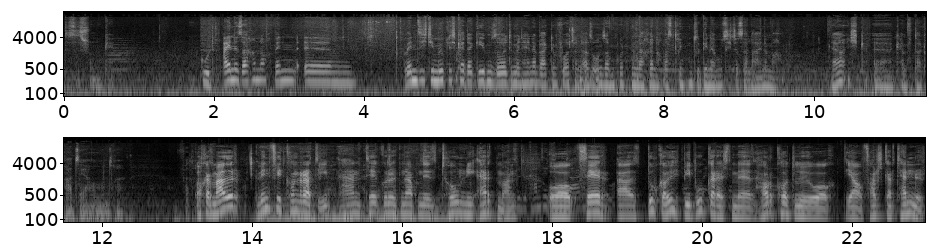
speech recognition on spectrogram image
das ist schon okay. Gut, eine Sache noch, wenn, ähm, wenn sich die Möglichkeit ergeben sollte, mit Henneberg, dem Vorstand, also unserem Kunden, nachher noch was trinken zu gehen, dann muss ich das alleine machen. Ja, ich äh, kämpfe da gerade sehr um unsere Okkar maður, Winfried Konradi, hann tekur upp nafnið Tony Erdmann og fer að dúka upp í Búkarest með hárkollu og, já, falskar tennur,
